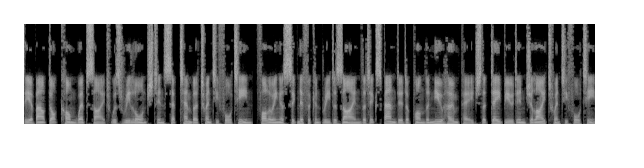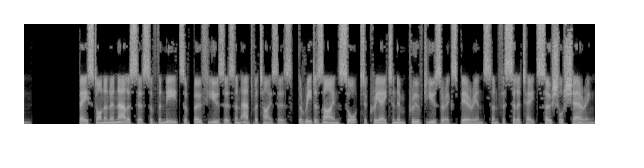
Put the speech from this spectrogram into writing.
The About.com website was relaunched in September 2014, following a significant redesign that expanded upon the new homepage that debuted debuted in July 2014. Based on an analysis of the needs of both users and advertisers, the redesign sought to create an improved user experience and facilitate social sharing,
